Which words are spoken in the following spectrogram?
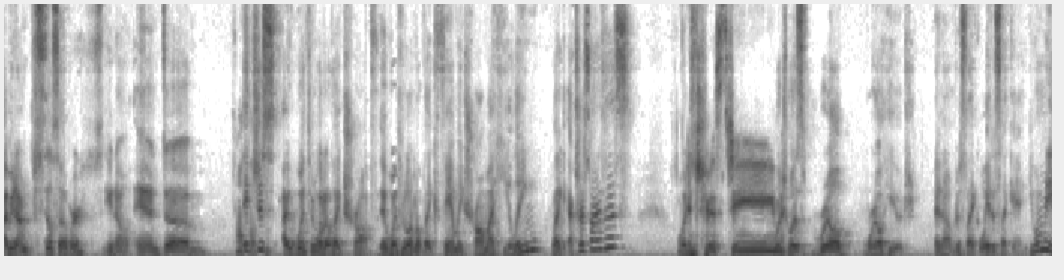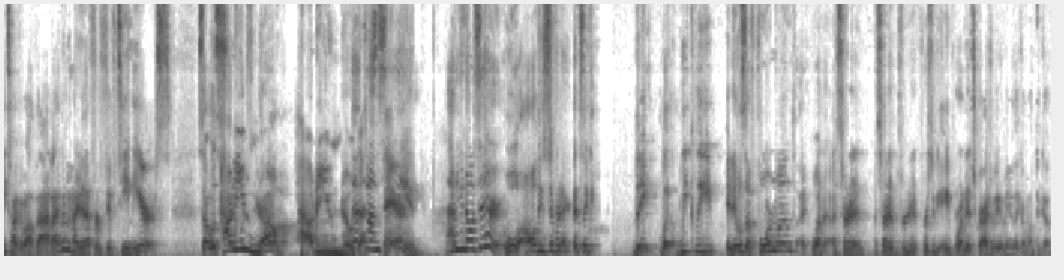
I mean, I'm still sober, you know, and um, That's it awesome. just I went through a lot of like trauma. It went through a lot of like family trauma healing, like exercises, which Interesting. which was real, real huge. And I'm just like, wait a second, you want me to talk about that? I've been hiding that for 15 years. So I was. How do you know? How do you know That's, that's, what I'm there? saying. How do you know it's there? Well, all these different. It's like they like weekly, and it was a four month. What I started, I started first week of April, and I just graduated maybe like a month ago,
